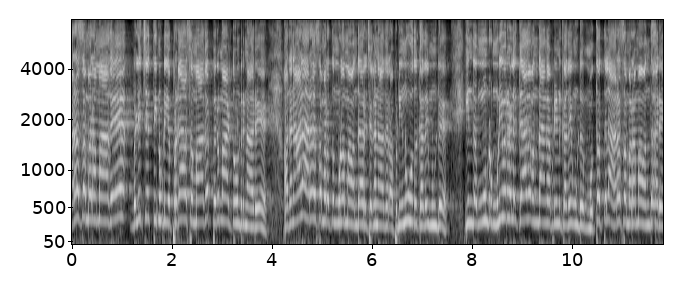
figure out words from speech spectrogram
அரசமரமாக வெளிச்சத்தினுடைய பிரகாசமாக பெருமாள் தோன்றினார். அதனால் அரசமரத்து மூலமாக வந்தார் ஜெகநாதர் அப்படின்னு ஒரு கதை உண்டு. இந்த மூன்று முனிவர்களுக்காக வந்தாங்க அப்படின்னு கதை உண்டு. மொத்தத்தில் அரசமரமாக வந்தார்.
